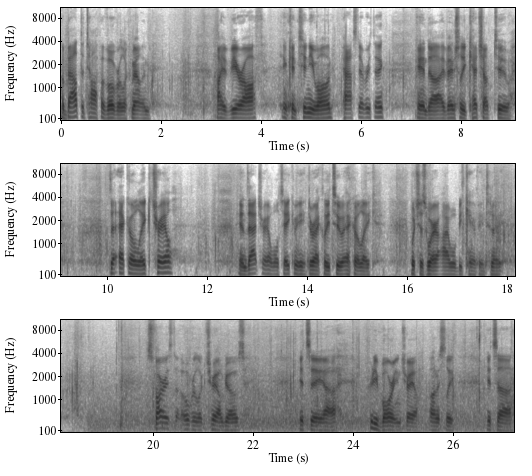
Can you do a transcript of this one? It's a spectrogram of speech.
about the top of Overlook Mountain, I veer off and continue on past everything and uh, eventually catch up to the Echo Lake Trail and that trail will take me directly to Echo Lake, which is where I will be camping tonight. As far as the Overlook Trail goes, it's a uh, pretty boring trail, honestly. It's uh,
